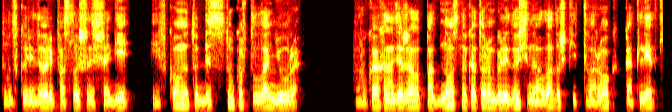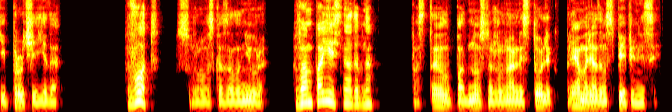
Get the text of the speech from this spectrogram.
Тут в коридоре послышались шаги, и в комнату без стука вплыла Нюра. В руках она держала поднос, на котором были Дусины оладушки, творог, котлетки и прочая еда. «Вот», сурово сказала Нюра. «Вам поесть надобно». Поставила поднос на журнальный столик прямо рядом с пепельницей.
